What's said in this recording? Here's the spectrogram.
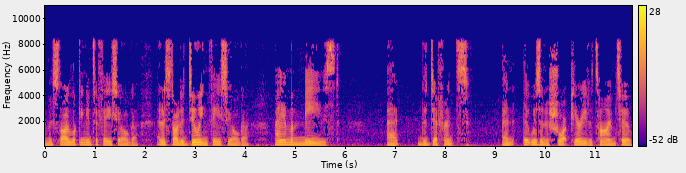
and I started looking into face yoga, and I started doing face yoga, I am amazed at the difference. And it was in a short period of time, too.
